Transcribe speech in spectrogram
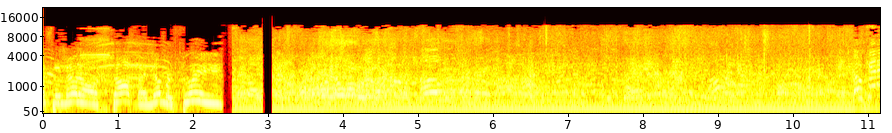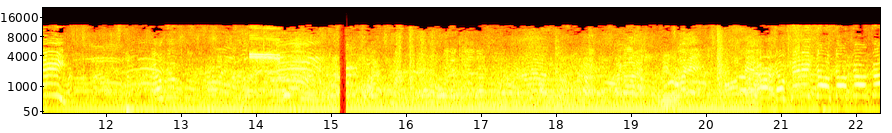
Up the middle, stopped by number three. Go, Kenny! Go, go! Go, Kenny! Go, go, go, go,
